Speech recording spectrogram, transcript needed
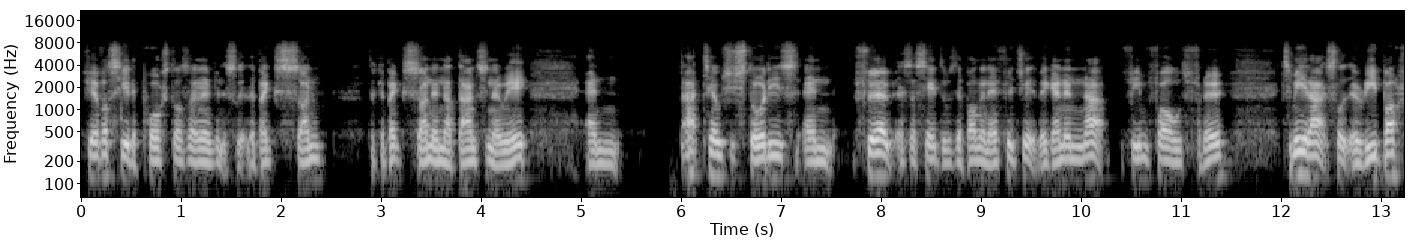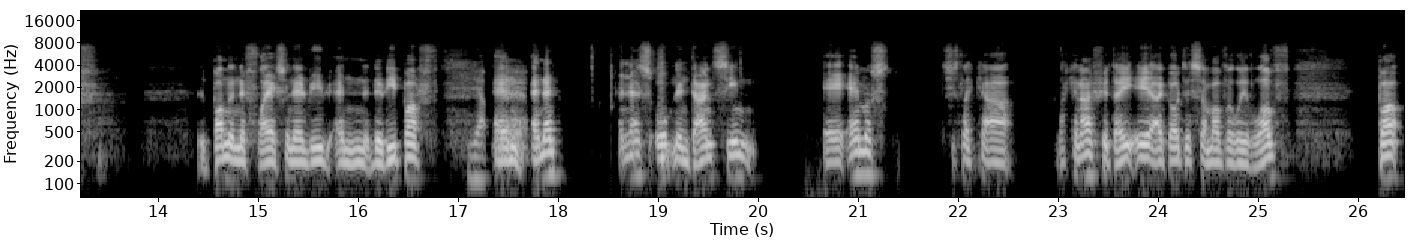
if you ever see the posters and anything, it's like the big sun, like a big sun and they're dancing away. And that tells you stories. And through, as I said, there was the burning effigy at the beginning, that theme falls through. To me, that's like the rebirth, burning the flesh and then re- and the rebirth. Yep. And, and then in this opening dance scene, uh, Emma, she's like a like an Aphrodite, a goddess of motherly love, but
